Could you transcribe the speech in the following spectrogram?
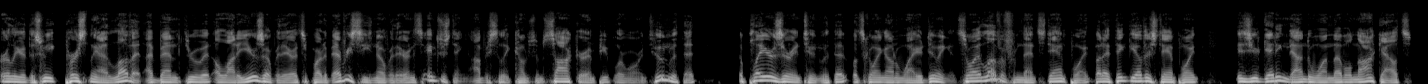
earlier this week, personally, I love it. I've been through it a lot of years over there. It's a part of every season over there, and it's interesting. Obviously, it comes from soccer, and people are more in tune with it. The players are in tune with it, what's going on and why you're doing it. So I love it from that standpoint. But I think the other standpoint is you're getting down to one level knockouts,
